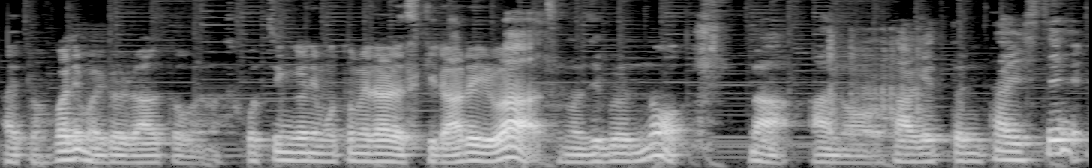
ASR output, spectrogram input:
あ、えっと、他にもいろいろあると思います。コーチングに求められるスキル、あるいは、その自分の、まあ、あの、ターゲットに対して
